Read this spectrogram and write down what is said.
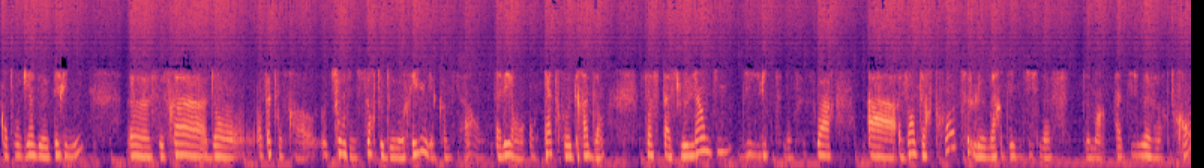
quand on vient de Périgny. Euh, ce sera dans, en fait, on sera autour d'une sorte de ring comme ça, installé en, quatre gradins. Ça se passe le lundi 18, donc ce soir à 20h30, le mardi 19, demain à 19h30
